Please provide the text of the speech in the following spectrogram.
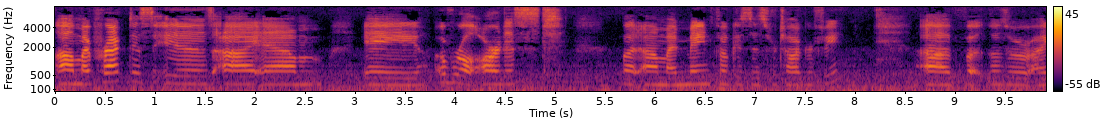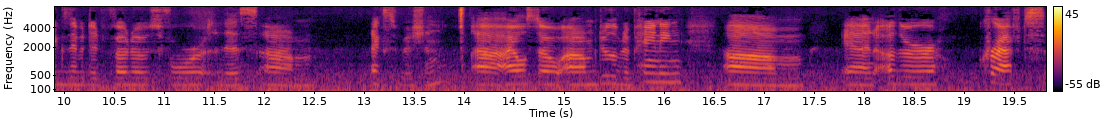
Uh, my practice is I am a overall artist, but um, my main focus is photography. Uh, those are I exhibited photos for this um, exhibition. Uh, I also um, do a little bit of painting um, and other crafts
